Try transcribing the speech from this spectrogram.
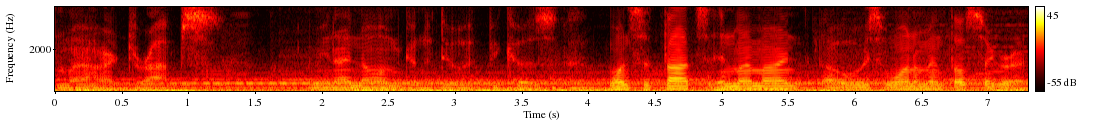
my heart drops. I mean, I know I'm gonna do it because once the thought's in my mind, I always want a menthol cigarette.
